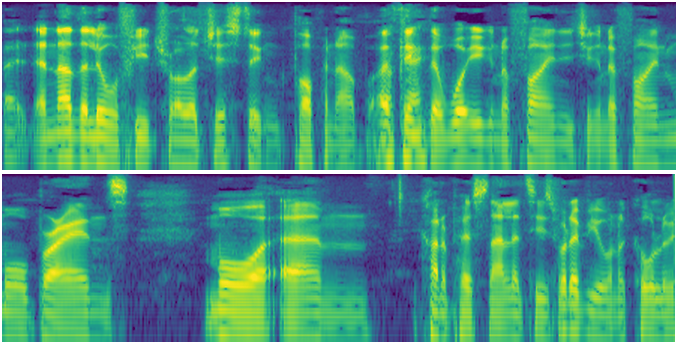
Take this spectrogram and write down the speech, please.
another little futurologist thing popping up. I Okay. think that what you're going to find is you're going to find more brands, more um, kind of personalities, whatever you want to call them,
